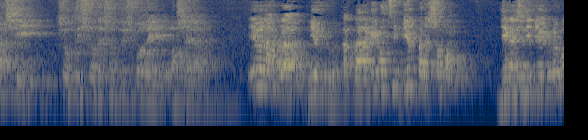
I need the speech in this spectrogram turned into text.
রাশি 34 পদে 36 পদে বসালাম এবার আমরা বিয়োগ করব। আমরা আগে বলছি বিয়োগ করার সময় যে রাশিটি বিয়োগ করব,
